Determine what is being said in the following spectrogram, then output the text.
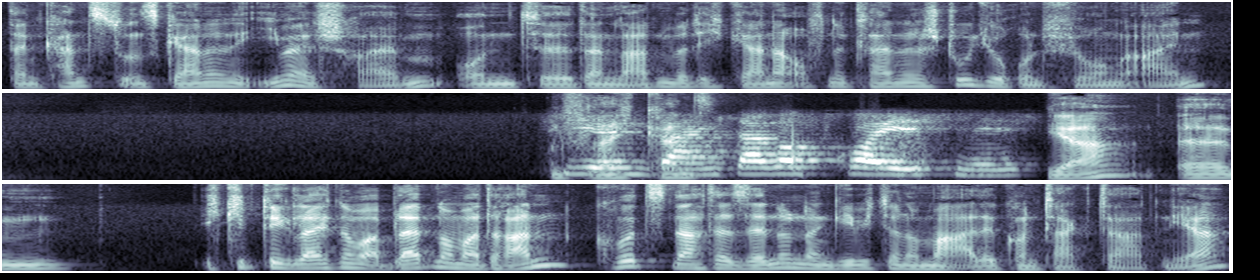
dann kannst du uns gerne eine E-Mail schreiben und äh, dann laden wir dich gerne auf eine kleine Studiorundführung ein. Und Vielen Dank, darauf freue ich mich. Ja, ähm, ich gebe dir gleich nochmal, bleib nochmal dran, kurz nach der Sendung, dann gebe ich dir nochmal alle Kontaktdaten, ja?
